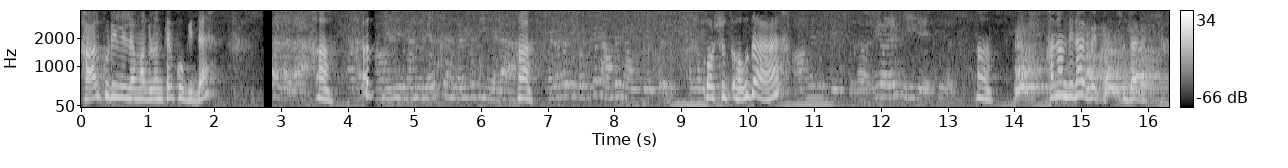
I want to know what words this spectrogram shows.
ಹಾಲು ಕುಡಿಲಿಲ್ಲ ಮಗಳು ಅಂತೇಳಿ ಕೂಗಿದ್ದ. ಹಾಂ. ಹಾಂ. ಓ ಶುದ್ಧ ಹೌದಾ? ಆಮೇಲೆ ಉಪಯೋಗಿಸೋದು. ಅಲ್ಲಿವರೆಗೆ ಹೀಗೆ ಚೆಲ್ಲದು. ಹಾಂ. ಹನ್ನೊಂದು ದಿನ ಆಗಬೇಕು ಶುದ್ಧ ಆಗಕ್ಕೆ ಮಗಳು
